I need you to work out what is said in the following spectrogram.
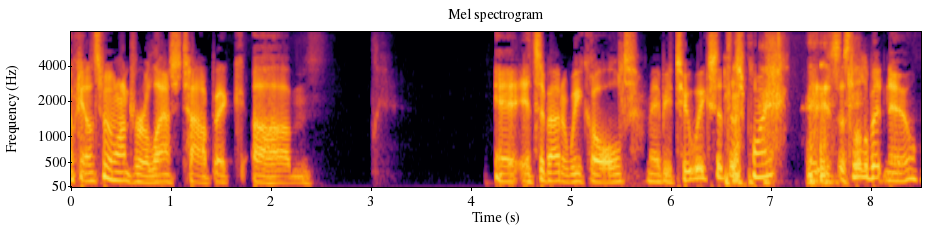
okay, let's move on to our last topic. Um, it's about a week old, maybe two weeks at this point. it's a little bit new, a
